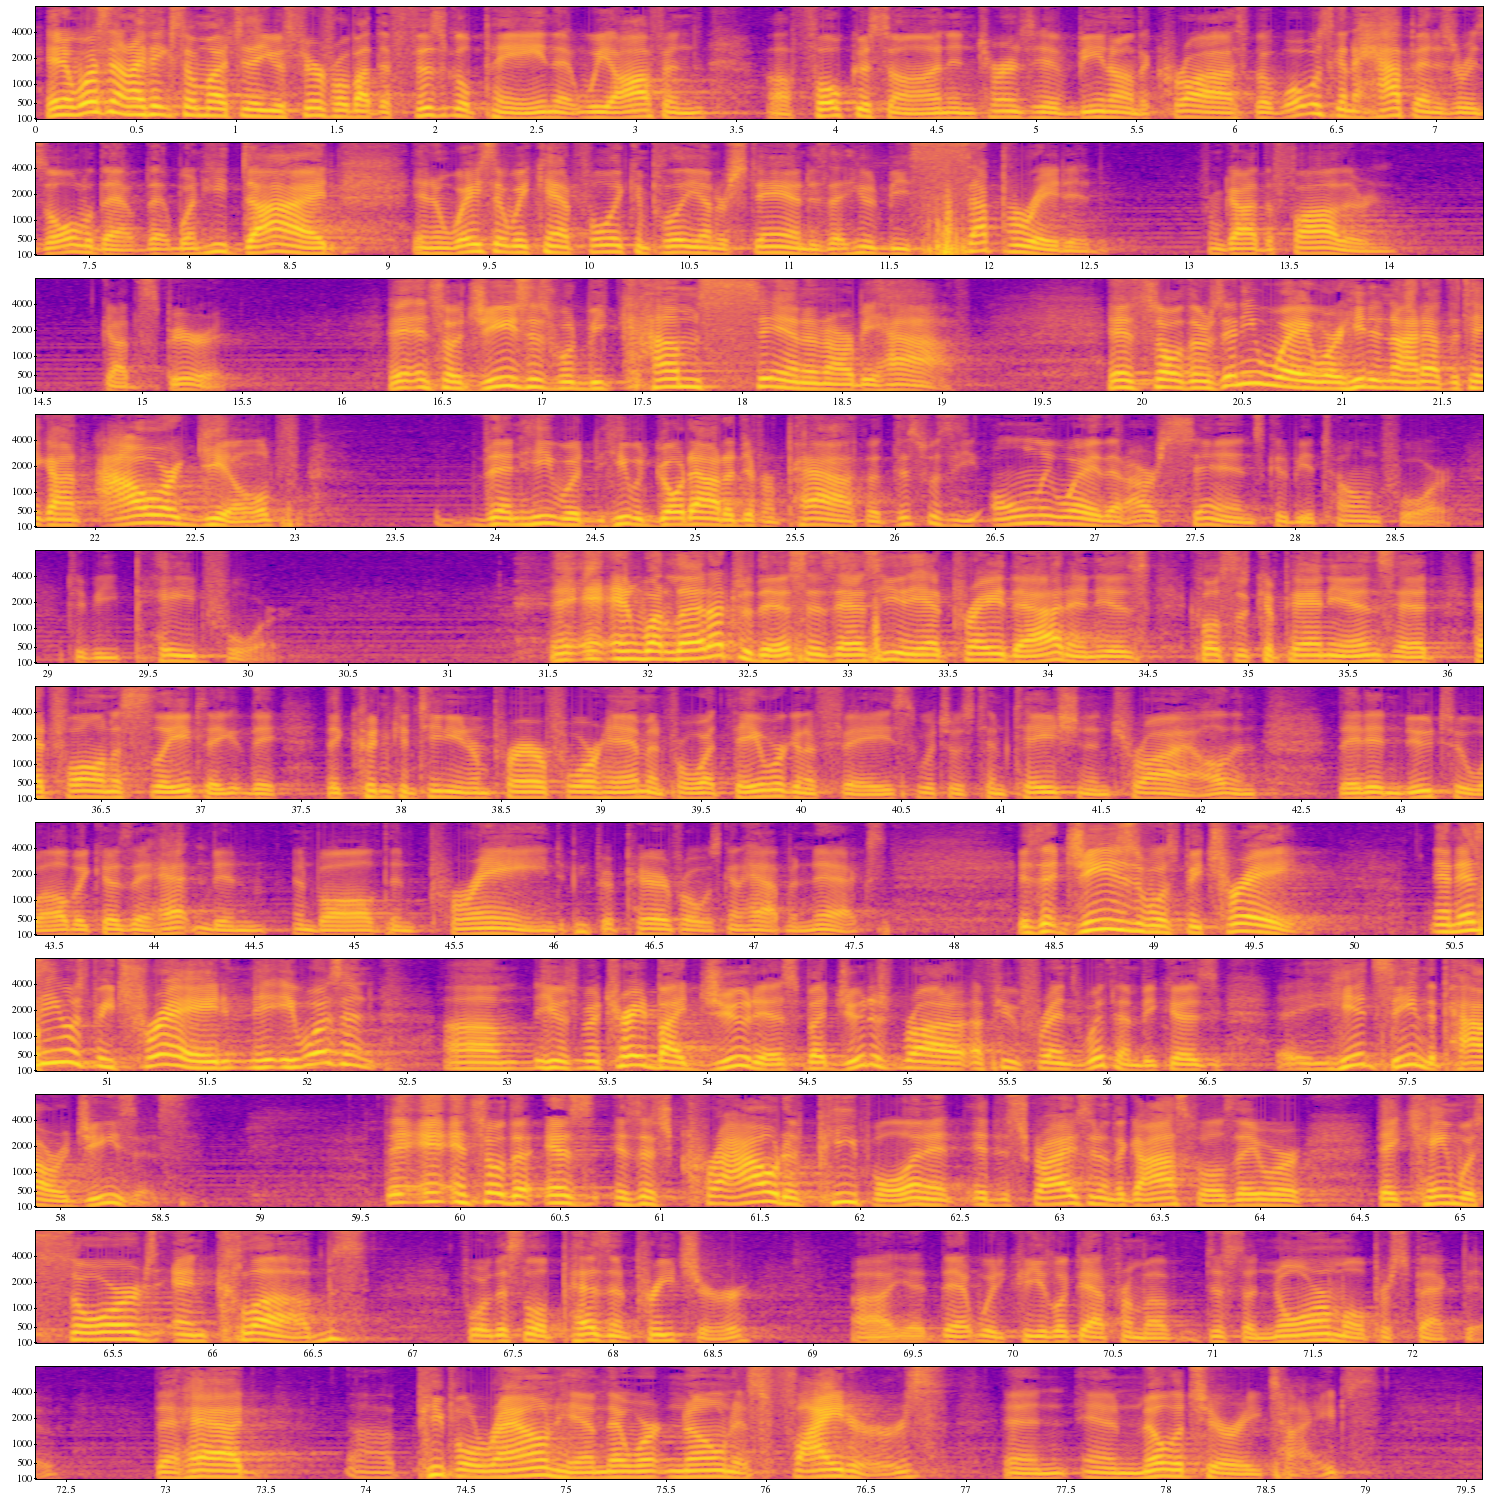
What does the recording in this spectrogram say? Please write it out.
And it wasn't, I think, so much that he was fearful about the physical pain that we often uh, focus on in terms of being on the cross, but what was going to happen as a result of that, that when he died, in ways that we can't fully, completely understand, is that he would be separated from God the Father and God the Spirit. And so Jesus would become sin in our behalf. And so if there's any way where he did not have to take on our guilt, then he would, he would go down a different path. But this was the only way that our sins could be atoned for to be paid for. And what led up to this is as he had prayed that and his closest companions had, had fallen asleep, they, they, they couldn't continue in prayer for him and for what they were going to face, which was temptation and trial. And they didn't do too well because they hadn't been involved in praying to be prepared for what was going to happen next. Is that Jesus was betrayed. And as he was betrayed, he wasn't um, he was betrayed by Judas, but Judas brought a few friends with him because he had seen the power of Jesus. And so, the, as, as this crowd of people, and it, it describes it in the Gospels, they, were, they came with swords and clubs for this little peasant preacher uh, that would be looked at from a, just a normal perspective, that had uh, people around him that weren't known as fighters and, and military types.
